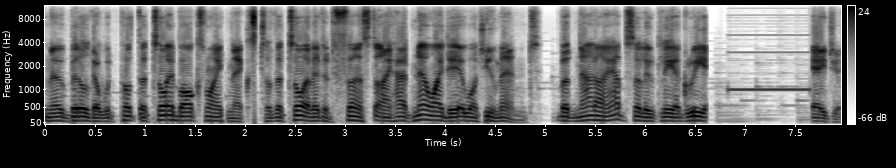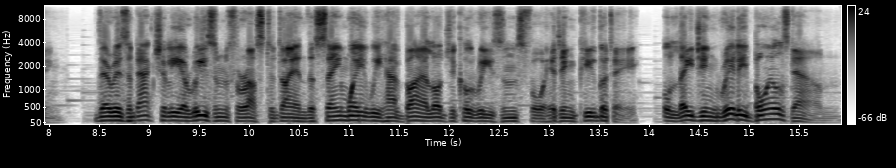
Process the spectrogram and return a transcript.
No builder would put the toy box right next to the toilet at first I had no idea what you meant, but now I absolutely agree. Aging. There isn't actually a reason for us to die in the same way we have biological reasons for hitting puberty. All aging really boils down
